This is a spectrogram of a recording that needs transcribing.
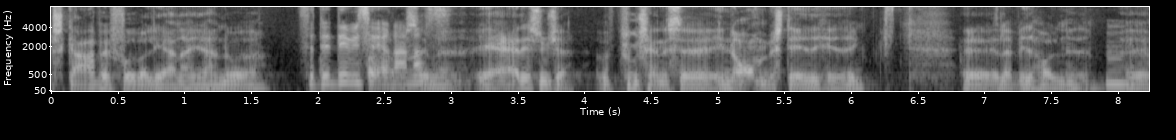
skarpe fodboldhjerner, jeg har nået at Så det er det, vi ser i Randers? Ja, det synes jeg. Plus hans øh, enorme stedighed, ikke? Øh, eller vedholdenhed. Mm. Øh,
